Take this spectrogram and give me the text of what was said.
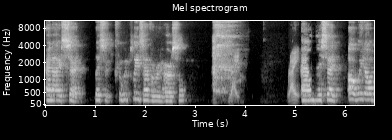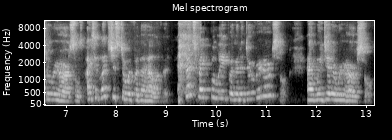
and I said, "Listen, could we please have a rehearsal?" Right. Right. And they said, "Oh, we don't do rehearsals." I said, "Let's just do it for the hell of it. Let's make believe we're going to do a rehearsal." And we did a rehearsal.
